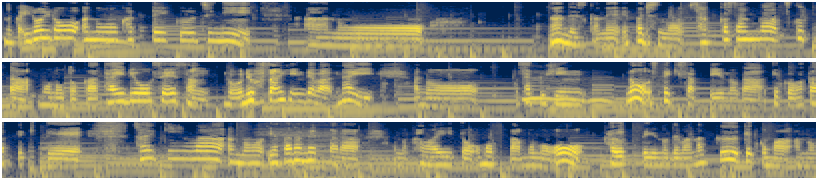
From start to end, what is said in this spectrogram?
なんかいろいろ、あの、買っていくうちに、あの何ですかね。やっぱりその作家さんが作ったものとか大量生産の量産品ではない、あの作品の素敵さっていうのが結構分かってきて、最近は、あの、やたらめったら、あの、可愛いと思ったものを買うっていうのではなく、結構まあ、あの、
